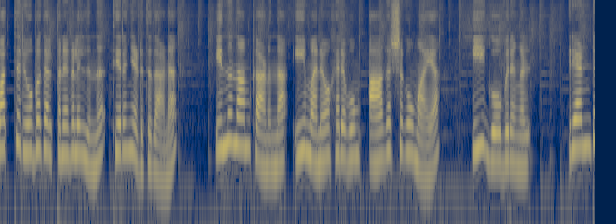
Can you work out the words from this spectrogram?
പത്ത് രൂപകൽപ്പനകളിൽ നിന്ന് തിരഞ്ഞെടുത്തതാണ് ഇന്ന് നാം കാണുന്ന ഈ മനോഹരവും ആകർഷകവുമായ ഈ ഗോപുരങ്ങൾ രണ്ട്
